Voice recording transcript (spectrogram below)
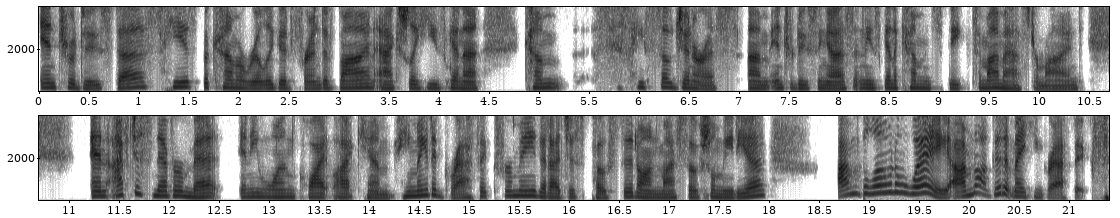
introduced us. He has become a really good friend of mine. Actually, he's going to come, he's so generous um, introducing us, and he's going to come and speak to my mastermind. And I've just never met anyone quite like him. He made a graphic for me that I just posted on my social media. I'm blown away. I'm not good at making graphics.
